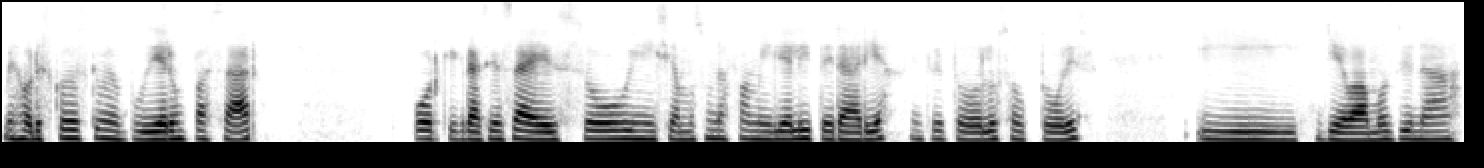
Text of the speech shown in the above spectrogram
mejores cosas que me pudieron pasar porque gracias a eso iniciamos una familia literaria entre todos los autores y llevamos de una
